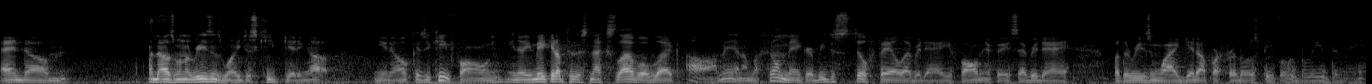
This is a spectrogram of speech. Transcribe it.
and um, and that was one of the reasons why you just keep getting up, you know, because you keep falling. You know, you make it up to this next level of like, oh man, I'm a filmmaker, but you just still fail every day. You fall on your face every day. But the reason why I get up are for those people who believed in me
